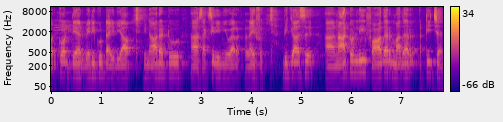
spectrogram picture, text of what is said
work out their very good idea in order to succeed in your life. Because not only father mother teacher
